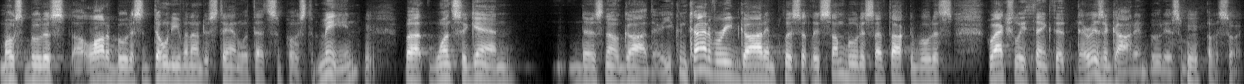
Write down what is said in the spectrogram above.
most Buddhists, a lot of Buddhists don't even understand what that's supposed to mean. Hmm. But once again, there's no God there. You can kind of read God implicitly. Some Buddhists, I've talked to Buddhists who actually think that there is a God in Buddhism hmm. of a sort.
